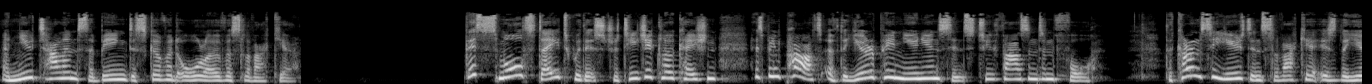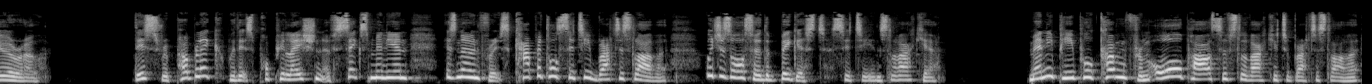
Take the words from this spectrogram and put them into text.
and new talents are being discovered all over Slovakia. This small state with its strategic location has been part of the European Union since 2004. The currency used in Slovakia is the euro. This republic, with its population of 6 million, is known for its capital city Bratislava, which is also the biggest city in Slovakia. Many people come from all parts of Slovakia to Bratislava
